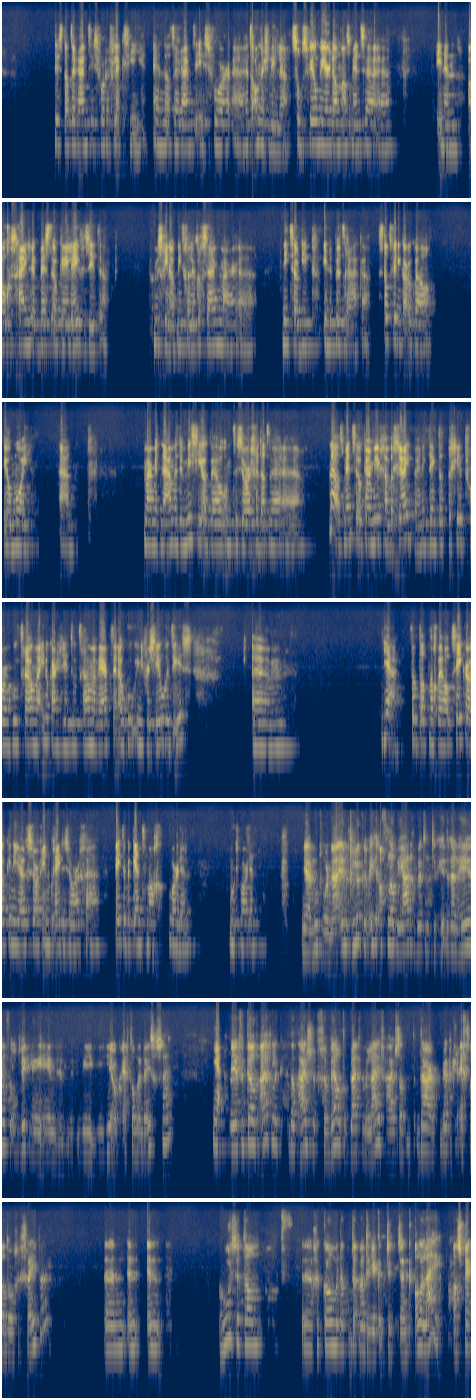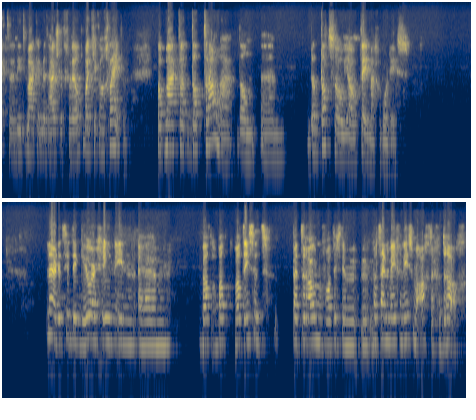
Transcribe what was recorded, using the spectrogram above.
Dus dat er ruimte is voor reflectie en dat er ruimte is voor uh, het anders willen. Soms veel meer dan als mensen in een ogenschijnlijk best oké leven zitten. misschien ook niet gelukkig zijn, maar niet zo diep in de put raken. Dus dat vind ik er ook wel heel mooi aan. Maar met name de missie ook wel om te zorgen dat we nou, als mensen elkaar meer gaan begrijpen. En ik denk dat begrip voor hoe trauma in elkaar zit, hoe trauma werkt en ook hoe universeel het is. Ehm, ja, dat dat nog wel, zeker ook in de jeugdzorg, in de brede zorg, uh, beter bekend mag worden, moet worden. Ja, moet worden. Nou, en gelukkig, weet je, afgelopen jaren gebeurt er natuurlijk er zijn heel veel ontwikkelingen in die, die hier ook echt al mee bezig zijn. Ja. Maar je vertelt eigenlijk dat huiselijk geweld, dat blijft mijn lijfhuis, dat, daar werd ik er echt wel door gegrepen. En, en, en hoe is het dan uh, gekomen dat, want je, zijn allerlei aspecten die te maken hebben met huiselijk geweld, wat je kan grijpen. Wat maakt dat, dat trauma dan, um, dat dat zo jouw thema geworden is? Nou, dat zit denk ik heel erg in, in um, wat, wat, wat is het patroon of wat, is de, wat zijn de mechanismen achter gedrag?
